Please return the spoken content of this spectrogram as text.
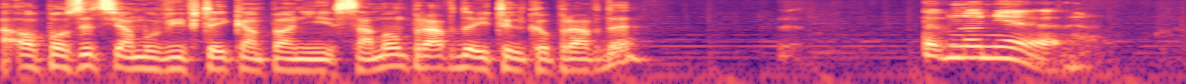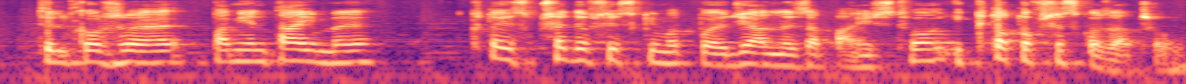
A opozycja mówi w tej kampanii samą prawdę i tylko prawdę? Pewno nie. Tylko, że pamiętajmy, kto jest przede wszystkim odpowiedzialny za państwo i kto to wszystko zaczął.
